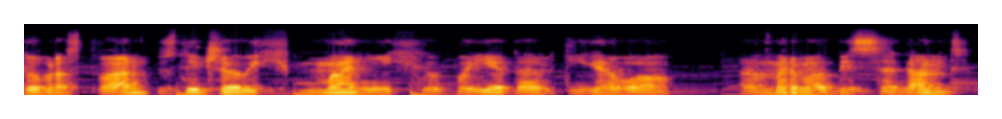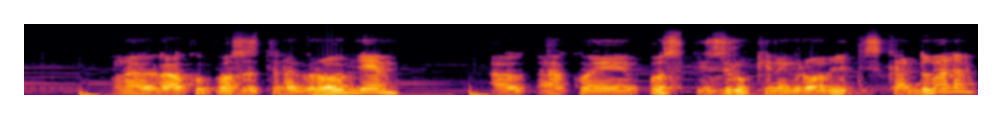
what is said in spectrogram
dobra stvar. Što se tiče ovih manjih, po jedan igramo e, Mrma Abyss Gant, ona ako poslate na groblje, ako je poslati iz ruke na groblje, diskardovana,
